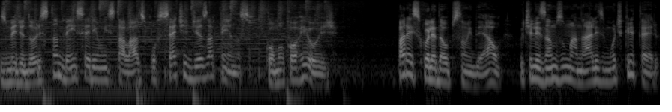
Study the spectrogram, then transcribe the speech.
os medidores também seriam instalados por 7 dias apenas, como ocorre hoje. Para a escolha da opção ideal, utilizamos uma análise multicritério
